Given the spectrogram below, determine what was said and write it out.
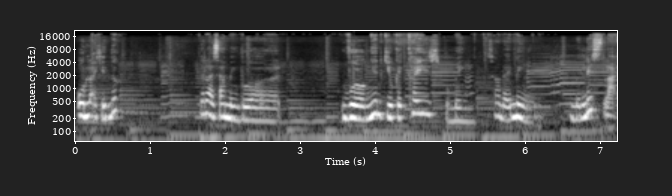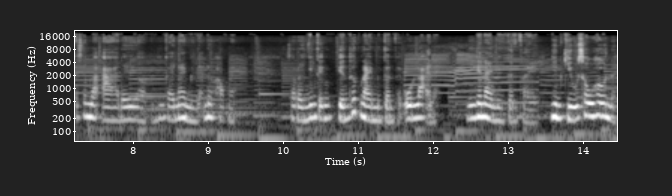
ôn lại kiến thức. Tức là sao? Mình vừa vừa nghiên cứu cái case của mình sau đấy mình mình list lại xem là à đây là những cái này mình đã được học này sau đấy những cái kiến thức này mình cần phải ôn lại này những cái này mình cần phải nghiên cứu sâu hơn này.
